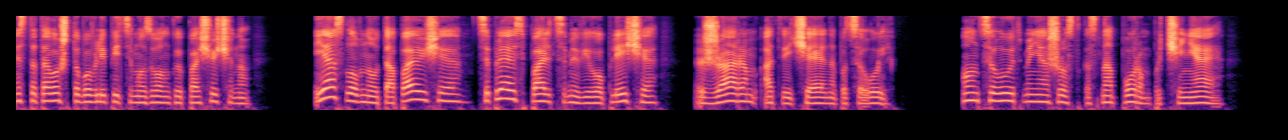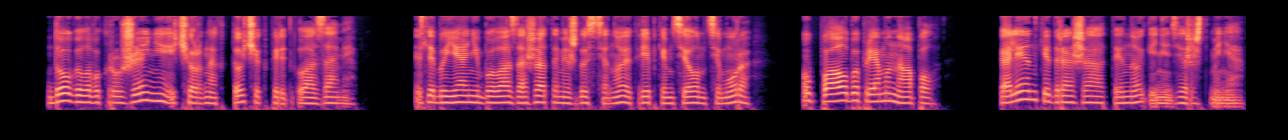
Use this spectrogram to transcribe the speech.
Вместо того, чтобы влепить ему звонкую пощечину, я, словно утопающая, цепляюсь пальцами в его плечи, жаром отвечая на поцелуй. Он целует меня жестко, с напором, подчиняя, до головокружения и черных точек перед глазами. Если бы я не была зажата между стеной и крепким телом Тимура, упал бы прямо на пол. Коленки дрожат, и ноги не держат меня.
